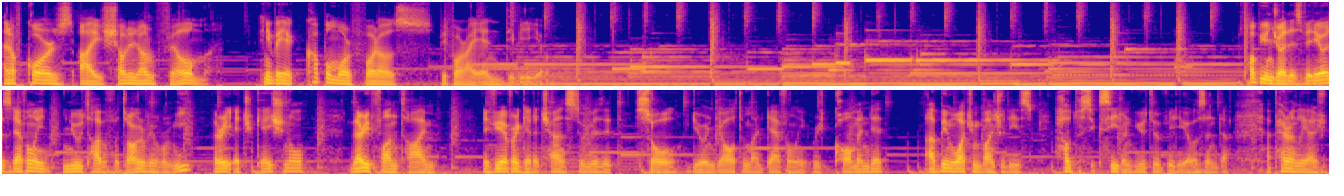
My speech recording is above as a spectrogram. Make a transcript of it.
And of course, I shot it on film. Anyway, a couple more photos before I end the video. Hope you enjoyed this video, it's definitely new type of photography for me, very educational, very fun time. If you ever get a chance to visit Seoul during the autumn, I definitely recommend it. I've been watching a bunch of these how to succeed on YouTube videos and uh, apparently I should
